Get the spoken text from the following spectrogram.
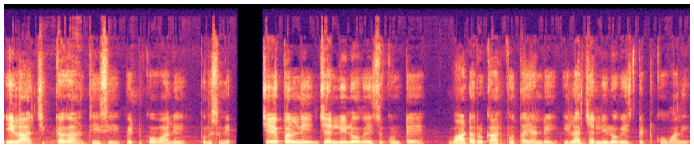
ఇలా చిక్కగా తీసి పెట్టుకోవాలి పులుసుని. చేపల్ని జల్లీలో వేసుకుంటే వాటరు కారిపోతాయండి. ఇలా జల్లీలో వేసి పెట్టుకోవాలి.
